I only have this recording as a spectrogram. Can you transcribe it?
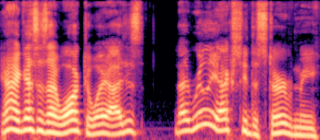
yeah, I guess as I walked away, I just, that really actually disturbed me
